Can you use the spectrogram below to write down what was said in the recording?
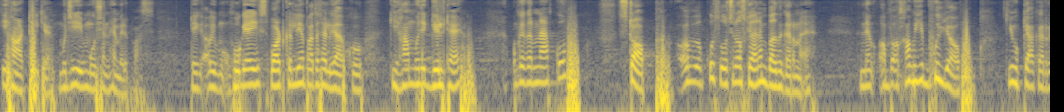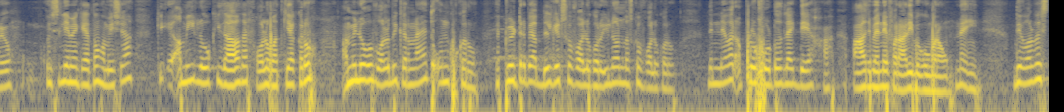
कि हाँ ठीक है, मुझे ये इमोशन है मेरे पास। ठीक है, अभी हो गया ये स्पॉट कर लिया, पता चल गया आपको कि हाँ मुझे गिल्ट है। और क्या करना है आपको? स्टॉप अब आपको सोचना, उसके बारे में बंद करना है। अब अब ये भूल जाओ कि वो क्या कर रहे हो। इसलिए मैं कहता हूँ हमेशा कि अमीर लोगों की ज़्यादातर फॉलो मत किया करो। अमीर लोगों को फॉलो भी करना है तो उनको करो। ट्विटर पे आप बिल गेट्स को फॉलो करो इलॉन मस्क को फॉलो करो। They never upload photos like they आज मैंने फरारी पे घूम रहा हूँ। नहीं। दे ऑलवेज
